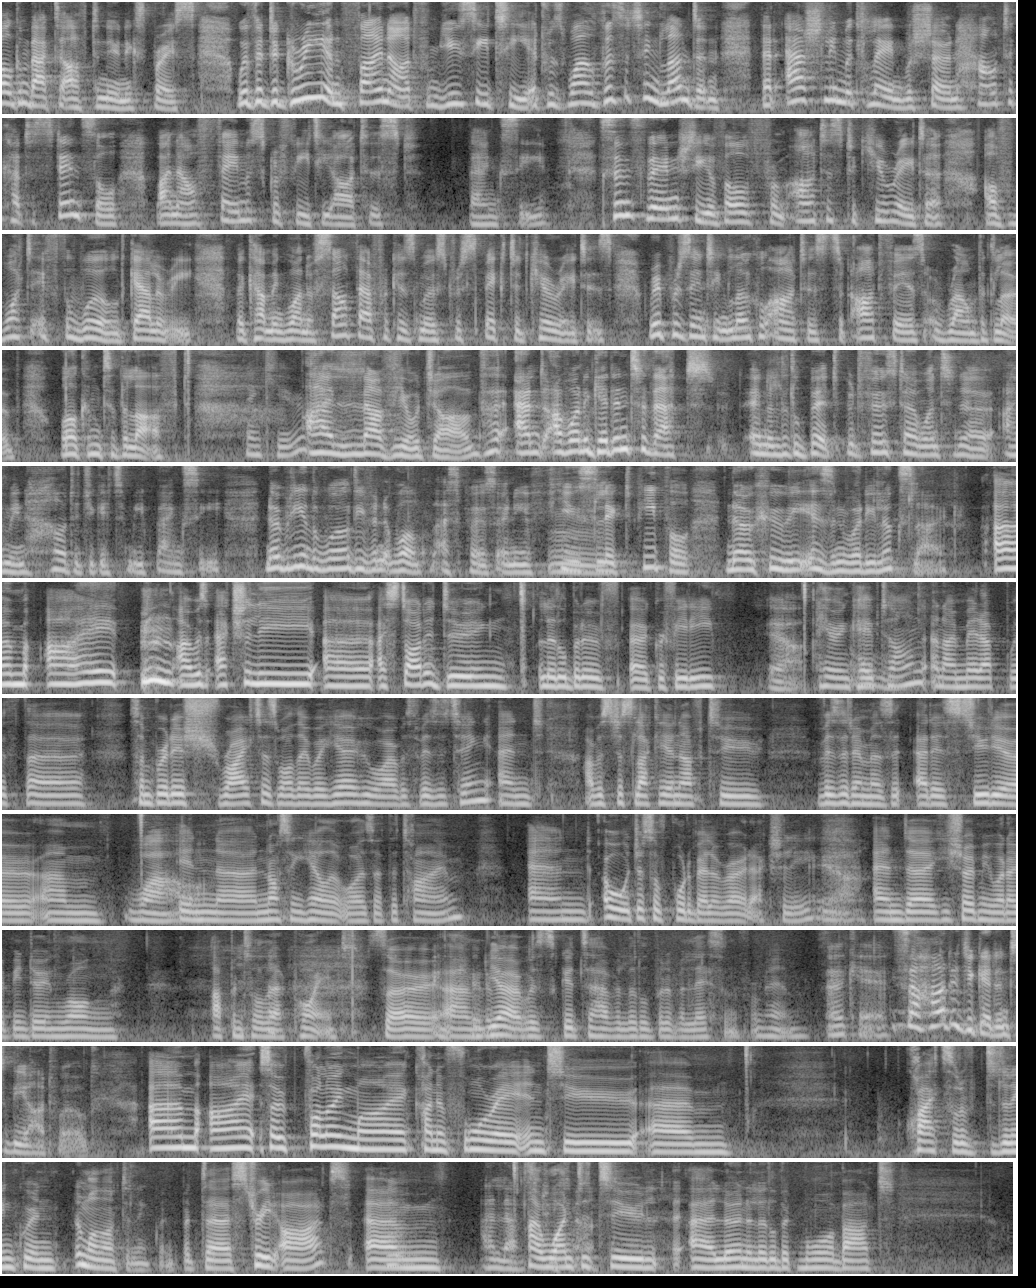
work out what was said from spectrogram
Welcome back to Afternoon Express. With a degree in fine art from UCT, it was while visiting London that Ashleigh McLean was shown how to cut a stencil by now famous graffiti artist Banksy. Since then, she evolved from artist to curator of What If the World Gallery, becoming one of South Africa's most respected curators, representing local artists at art fairs around the globe. Welcome to The Loft. Thank you. I love your job, and I want to get into that in a little bit, but first I want to know, I mean, how did you get to meet Banksy? Nobody in the world even, well, I suppose only a few mm. select people know who he is and what he looks like. Um, I I was actually uh, I started doing a little bit of uh, graffiti yeah. here in Cape Town, and I met up with uh, some British writers while they were here who I was visiting, and I was just lucky enough to visit him as, at his studio um, wow. in uh, Notting Hill. It was at the time, and oh, just off Portobello Road actually. Yeah. And uh, he showed me what I'd been doing wrong up until that point. So um, yeah, it was good to have a little bit of a lesson from him. Okay. So how did you get into the art world? Um, I so following my kind of foray into um, quite sort of delinquent, well not delinquent, but uh, street art. Um, I love. I wanted art. to uh, learn a little bit more about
